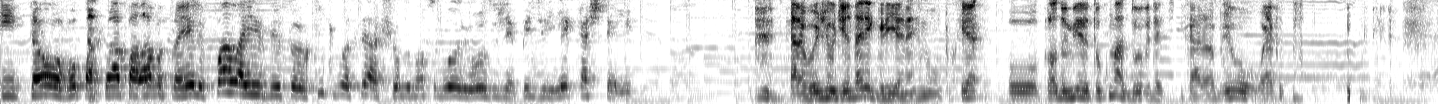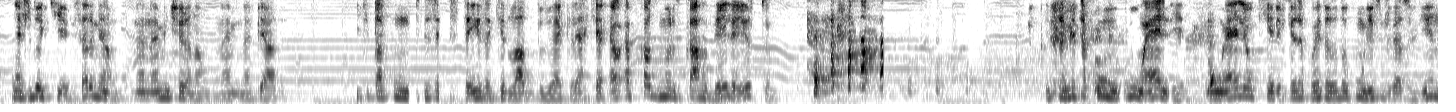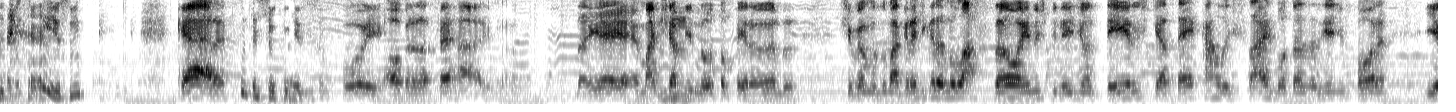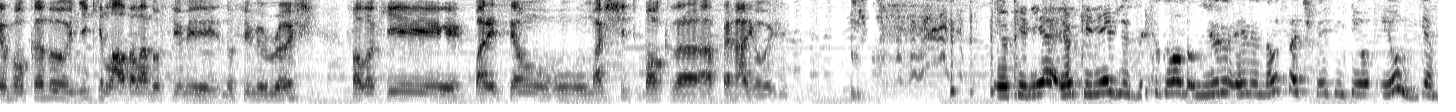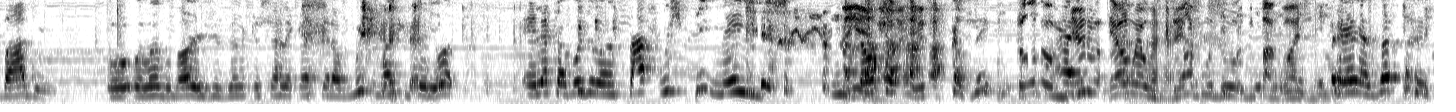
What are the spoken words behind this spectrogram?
Então eu vou passar a palavra para ele. Fala aí, Vitor, o que, que você achou do nosso glorioso GP de Le Castellet? Cara, hoje é o dia da alegria, né, irmão? Porque o Claudomiro, eu tô com uma dúvida aqui, cara. Eu abri o app. Me ajuda aqui, sério mesmo. Não é, não é mentira, não. Não é, não é, piada. Que tá com 16 aqui do lado do Leclerc. É, é por causa do número do carro dele, é isso? E também tá com um L. Um L é o que? Ele fez a corrida toda com um litro de gasolina? O que é isso, hein? Cara, aconteceu com isso? Isso foi obra da Ferrari, mano. Isso daí é, é Matia uhum. Binotto operando. Tivemos uma grande granulação aí nos pneus dianteiros, que até Carlos Sainz botou as asinhas de fora e evocando o Nick Lauda lá do filme, no filme Rush, falou que parecia um, uma shitbox a, a Ferrari hoje. Eu queria, eu queria dizer que o Claudomiro, ele não satisfeito em ter eu zebado o, o Lando Norris dizendo que o Charles Leclerc era muito mais superior, ele acabou de lançar os pneus. Então, é isso. A gente, Clodomiro é, é o Eusebo do, do pagode. É, exatamente.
